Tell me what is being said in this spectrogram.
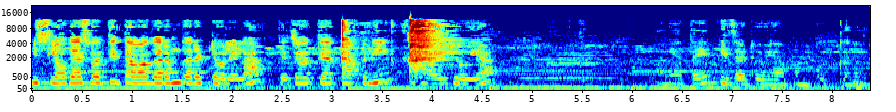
मी स्लो गॅसवरती तवा गरम करत ठेवलेला. त्याच्यावरती आता आपण ही डाळी ठेवूया. आणि आता हे पिझ्झा ठेवूया आपण कुक करायला.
